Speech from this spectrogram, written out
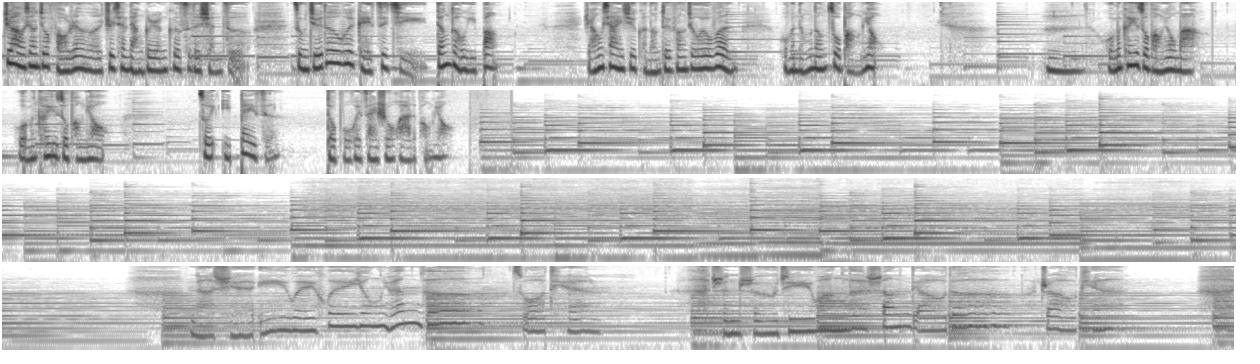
这好像就否认了之前两个人各自的选择，总觉得会给自己当头一棒。然后下一句可能对方就会问，我们能不能做朋友？嗯，我们可以做朋友吗？我们可以做朋友，做一辈子都不会再说话的朋友。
